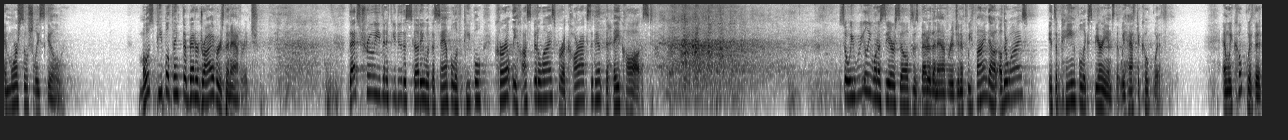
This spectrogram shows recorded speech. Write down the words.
and more socially skilled. Most people think they're better drivers than average. That's true even if you do the study with a sample of people currently hospitalized for a car accident that they caused. So we really want to see ourselves as better than average, and if we find out otherwise, it's a painful experience that we have to cope with. And we cope with it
